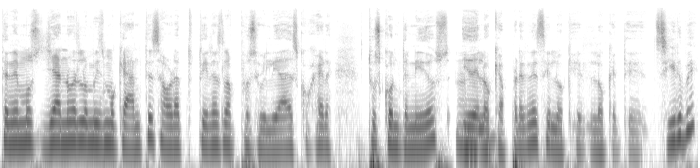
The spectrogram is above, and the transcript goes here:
Tenemos, ya no es lo mismo que antes, ahora tú tienes la posibilidad de escoger tus contenidos y de lo que aprendes y lo que, lo que te sirve.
